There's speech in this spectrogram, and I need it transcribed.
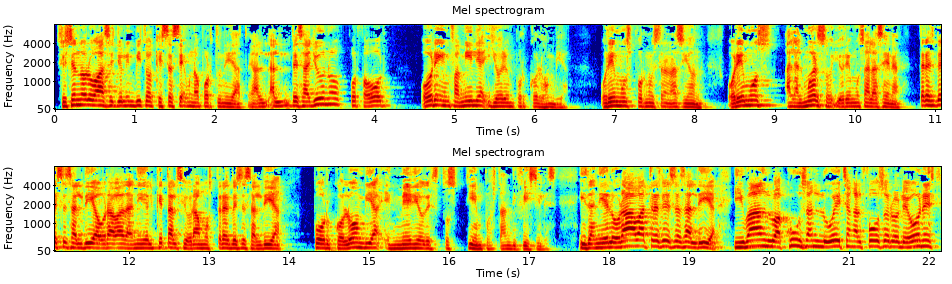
si usted no lo hace, yo le invito a que esta sea una oportunidad. Al, desayuno, por favor, oren en familia y oren por Colombia. Oremos por nuestra nación. Oremos al almuerzo y oremos a la cena. Tres veces al día oraba Daniel. ¿Qué tal si oramos tres veces al día por Colombia en medio de estos tiempos tan difíciles? Y Daniel oraba tres veces al día. Y van, lo acusan, lo echan al foso de los leones.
